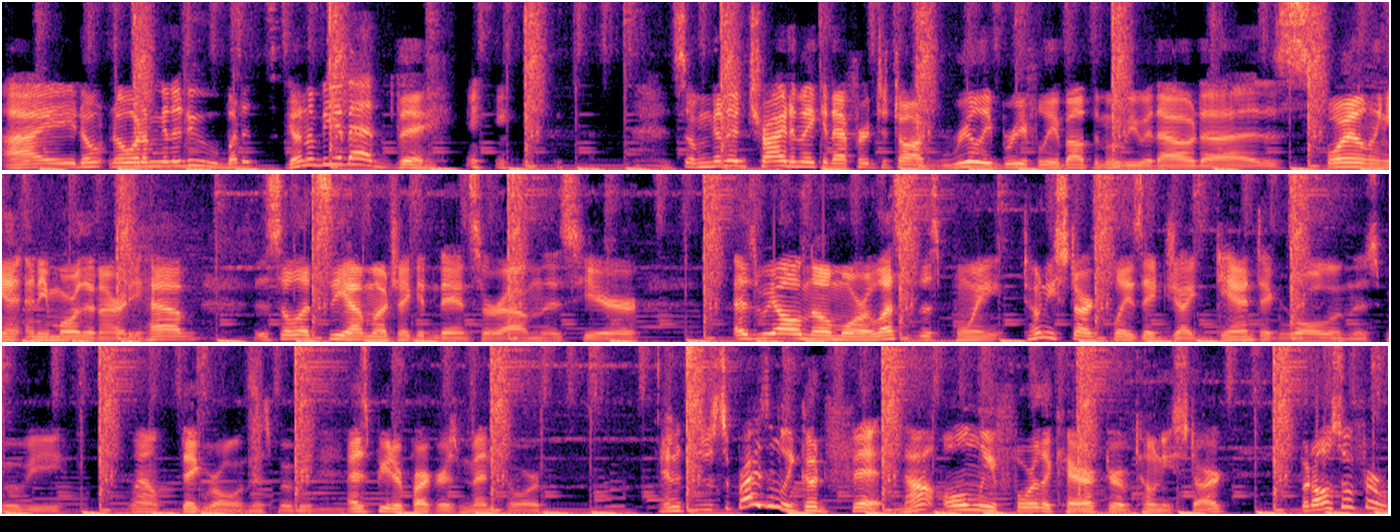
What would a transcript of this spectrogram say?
I don't know what I'm gonna do, but it's gonna be a bad thing. so I'm gonna try to make an effort to talk really briefly about the movie without uh, spoiling it any more than I already have. So let's see how much I can dance around this here. As we all know more or less at this point, Tony Stark plays a gigantic role in this movie. Well, big role in this movie, as Peter Parker's mentor. And it's a surprisingly good fit, not only for the character of Tony Stark, but also for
